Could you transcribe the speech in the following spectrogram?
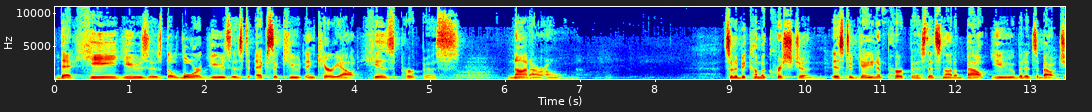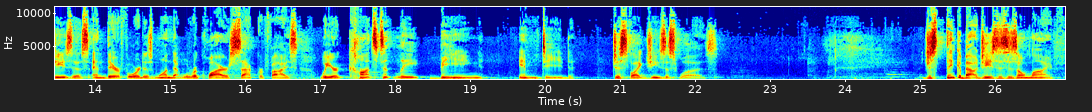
that He uses, the Lord uses to execute and carry out His purpose, not our own. So, to become a Christian is to gain a purpose that's not about you, but it's about Jesus, and therefore it is one that will require sacrifice. We are constantly being emptied, just like Jesus was. Just think about Jesus' own life.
